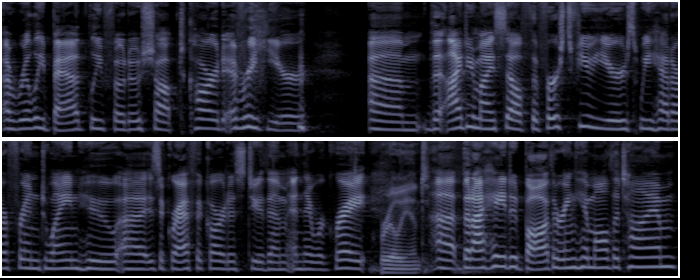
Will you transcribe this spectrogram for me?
a really badly photoshopped card every year. um, that I do myself. The first few years, we had our friend Dwayne, who uh, is a graphic artist, do them, and they were great. Brilliant. Uh, but I hated bothering him all the time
